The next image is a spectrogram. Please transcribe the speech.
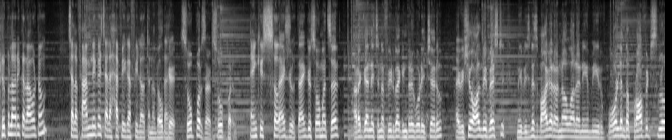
triple ఆర్కి రావటం చాలా ఫ్యామిలీగా చాలా హ్యాపీగా ఫీల్ అవుతున్నాం okay super sir super thank you so thank you thank you so much sir అడగగానే చిన్న ఫీడ్బ్యాక్ ఇంటర్వ్యూ కూడా ఇచ్చారు. I wish you all the best మీ బిజినెస్ బాగా రన్ అవ్వాలని మీరు ఓల్డ్ ఎంత ప్రాఫిట్స్లో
